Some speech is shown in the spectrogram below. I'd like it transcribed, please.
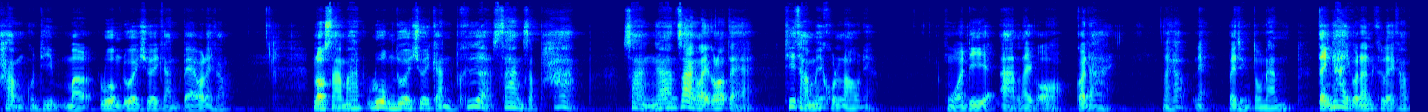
ภาพของคนที่มาร่วมด้วยช่วยกันแปลว่าอะไรครับ เราสามารถร่วมด้วยช่วยกันเพื่อสร้างสภาพ สร้างงานสร้างอะไรก็แล้วแต่ที่ทำให้คนเราเนี่ย หัวดีอ่านอะไรก็ออกก็ได้ นะครับเนี่ยไปถึงตรงนั้น แต่ง่ายกว่านั้นคืออะไรครับ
